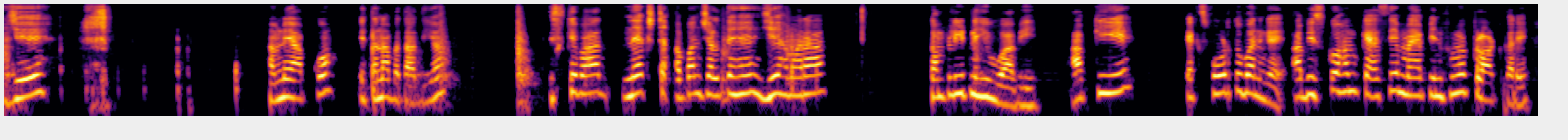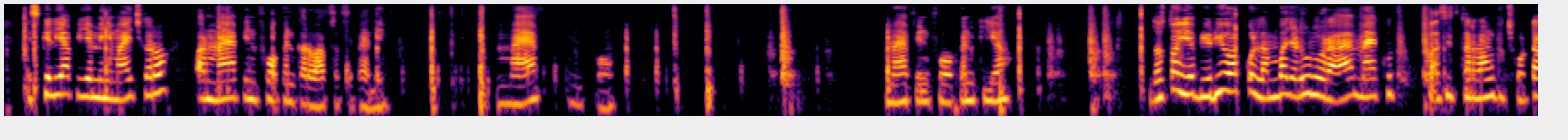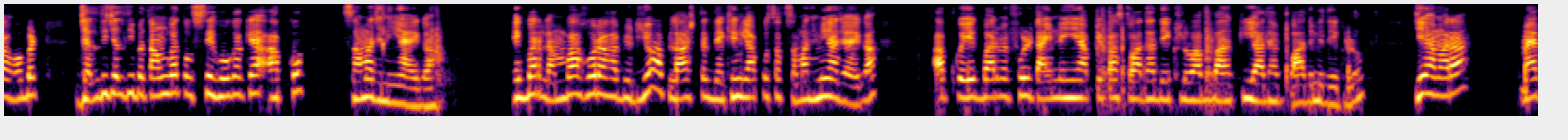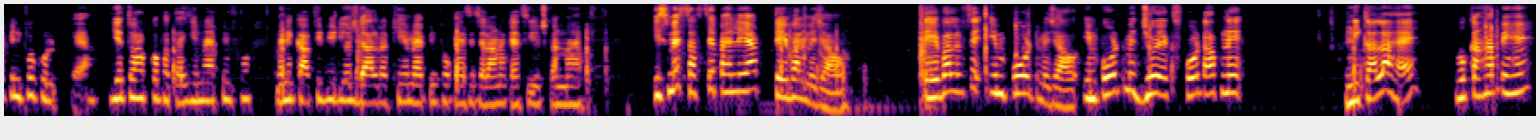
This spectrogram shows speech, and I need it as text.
ये हमने आपको इतना बता दिया। इसके बाद नेक्स्ट अपन चलते हैं। ये हमारा कंप्लीट नहीं हुआ अभी। आपकी ये एक्सपोर्ट तो बन गए। अब इसको हम कैसे मैप इन्फो में प्लॉट करें? इसके लिए आप ये मिनिमाइज करो और मैप इन्फो ओपन करो आप सबसे पहले। Map info map info open किया। दोस्तों, ये वीडियो आपको लंबा ज़रूर हो रहा है। मैं खुद कोशिश कर रहा हूँ कि छोटा हो बट जल्दी जल्दी बताऊँगा तो उससे होगा क्या, आपको समझ नहीं आएगा। एक बार लंबा हो रहा वीडियो आप लास्ट तक देखेंगे, आपको सब समझ में आ जाएगा। आपको एक बार में फुल टाइम नहीं है, आपके पास तो आधा देख लो, आप बाकी आधा बाद में देख लो। ये हमारा मैप इन्फो खुल गया। ये तो आपको पता ही है मैप इन्फो मैंने काफ़ी वीडियोज़ डाल रखे हैं मैप इन्फो कैसे चलाना, कैसे यूज़ करना है। इसमें सबसे पहले आप टेबल में जाओ। टेबल से इंपोर्ट में जाओ। इंपोर्ट में जो एक्सपोर्ट आपने निकाला है, वो कहाँ पे है?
